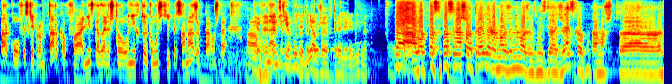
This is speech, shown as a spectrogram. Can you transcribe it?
Тарков, Escape from Тарков, они сказали, что у них только мужские персонажи, потому что... А, Нет, женские будут, это уже в трейлере видно. Да, вот после, после нашего трейлера мы уже не можем не сделать женского, потому что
